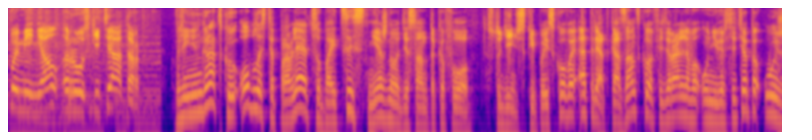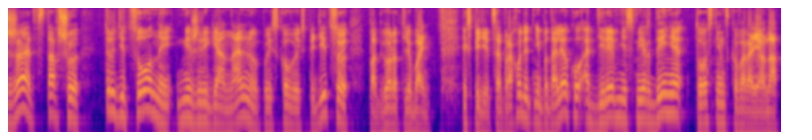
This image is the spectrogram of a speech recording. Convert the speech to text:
поменял русский театр. В Ленинградскую область отправляются бойцы снежного десанта КФУ. Студенческий поисковый отряд Казанского федерального университета уезжает в ставшую традиционной межрегиональную поисковую экспедицию под город Любань. Экспедиция проходит неподалеку от деревни Смердыня Тоснинского района.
